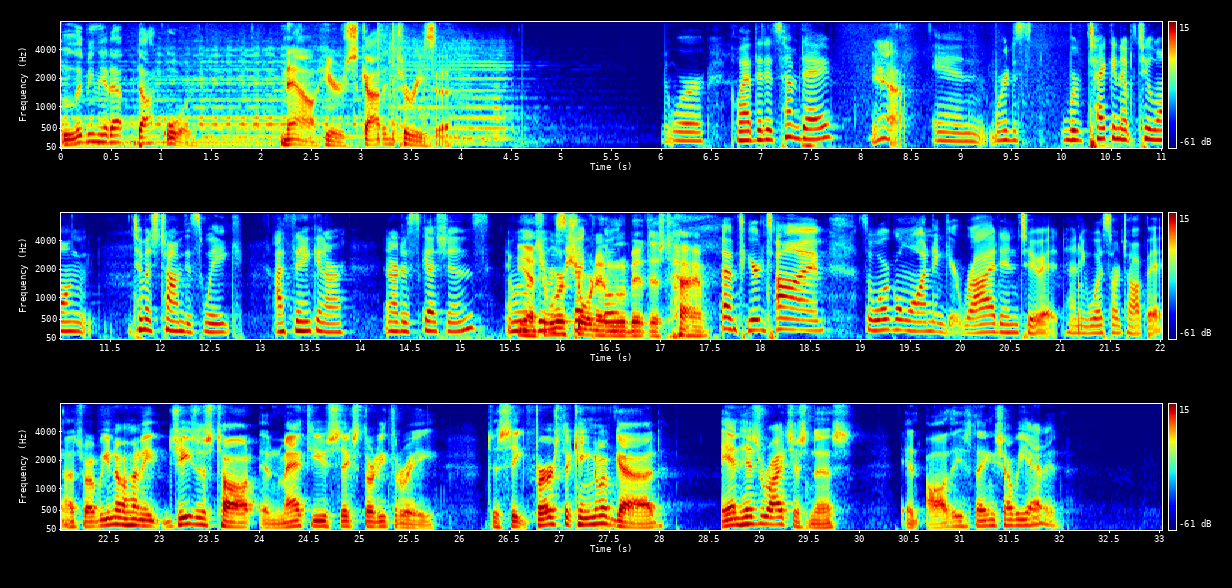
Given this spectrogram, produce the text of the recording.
livingitup.org. Now, here's Scott and Teresa. We're glad that it's hump day Yeah. and we're just we're taking up too long too much time this week, I think, in our in our discussions. And we Yeah, so we're shortening it a little bit this time. of your time. So we'll go on and get right into it. Honey, what's our topic? That's right. Well, you know, honey, Jesus taught in Matthew six thirty three to seek first the kingdom of God and his righteousness, and all these things shall be added.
